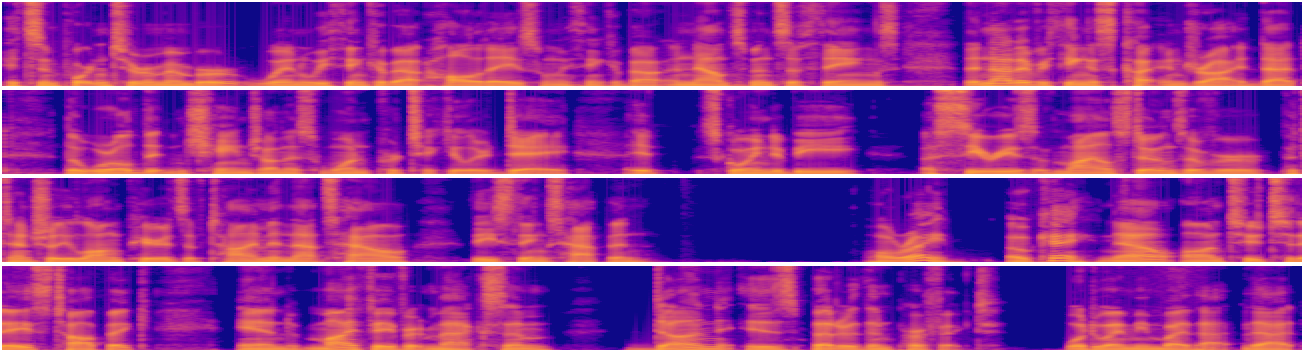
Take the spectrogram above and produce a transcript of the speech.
It's important to remember when we think about holidays, when we think about announcements of things, that not everything is cut and dried, that the world didn't change on this one particular day. It's going to be a series of milestones over potentially long periods of time, and that's how these things happen. All right. Okay. Now on to today's topic and my favorite maxim done is better than perfect. What do I mean by that? That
